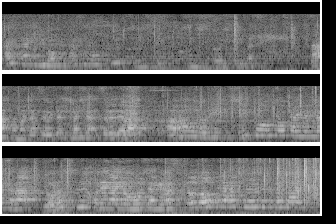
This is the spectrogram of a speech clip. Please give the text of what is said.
海外にも数多く進出進出をしています。さあお待たせをいたしました。それでは阿波踊り振興協会の皆様よろしくお願いを申し上げます。どうぞ大きな拍手を寄せてください。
